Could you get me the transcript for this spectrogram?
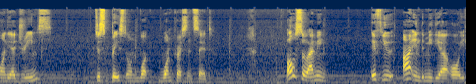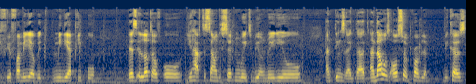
on their dreams just based on what one person said. Also i mean if you are in the media or if you're familiar with media people there's a lot of oh you have to sound a certain way to be on radio and things like that. And that was also a problem because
